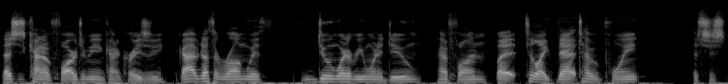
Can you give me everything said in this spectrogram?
That's just kind of far to me and kind of crazy. Like I have nothing wrong with doing whatever you want to do, have fun, but to like that type of point, it's just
